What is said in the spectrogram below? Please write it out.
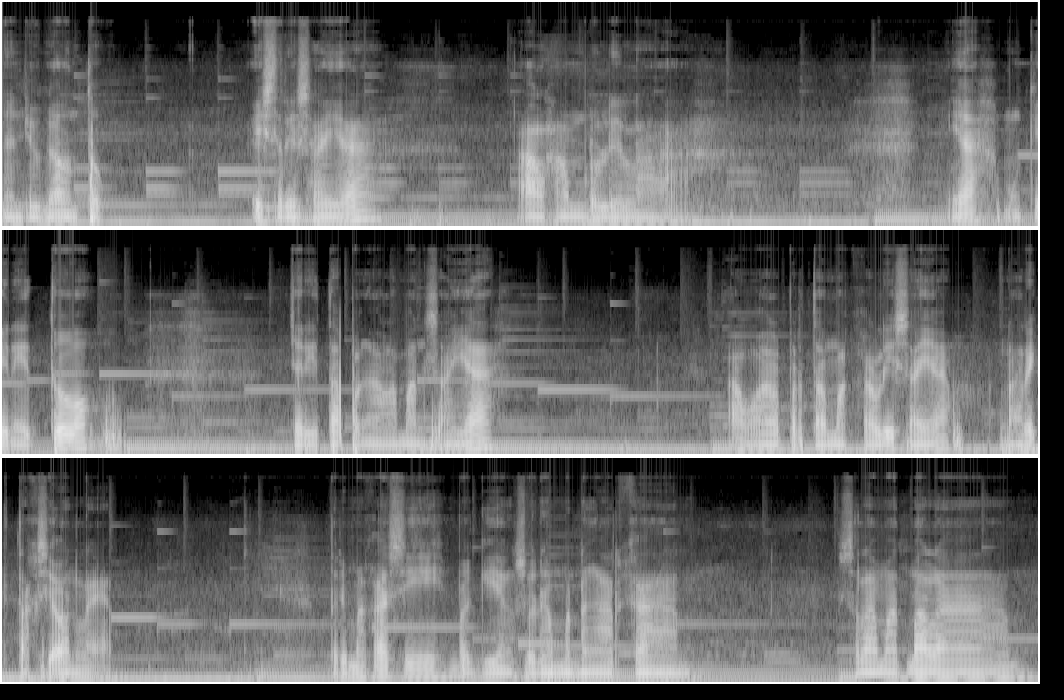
dan juga untuk istri saya alhamdulillah. Ya mungkin itu cerita pengalaman saya. Awal pertama kali saya narik taksi online. Terima kasih bagi yang sudah mendengarkan. Selamat malam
